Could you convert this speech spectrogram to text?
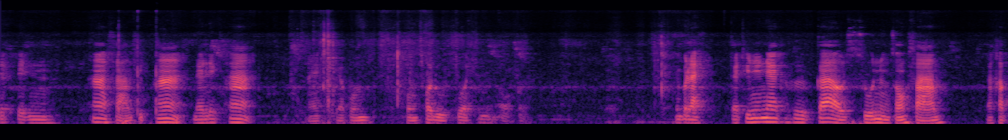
จะเป็นห้าสามสิบห้าได้เลขห้าเดี๋ยวผมผมขอดูตัวที่มันออกก่อนไม่เป็นไร แต่ที่แน่ๆก็คือเก้าศูนย์หนึ่งสองสามนะครับ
